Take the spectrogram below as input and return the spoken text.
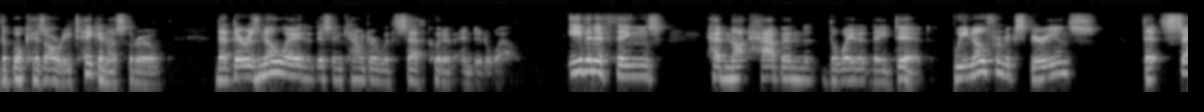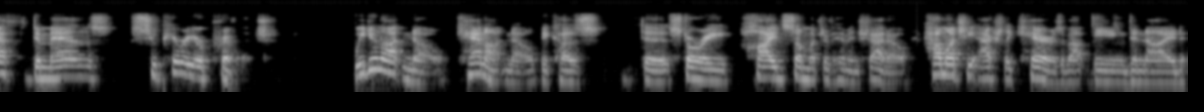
the book has already taken us through, that there is no way that this encounter with Seth could have ended well. Even if things had not happened the way that they did, we know from experience that Seth demands superior privilege. We do not know, cannot know, because the story hides so much of him in shadow, how much he actually cares about being denied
